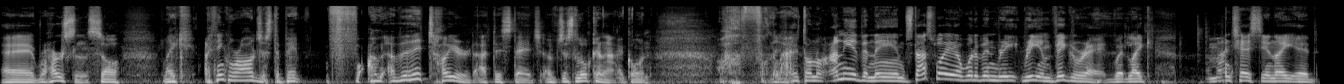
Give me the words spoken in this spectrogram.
uh, rehearsals. So, like, I think we're all just a bit. F- I'm a bit tired at this stage of just looking at it, going, "Oh, fuck, I don't know any of the names." That's why I would have been re- reinvigorated with like Manchester United,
